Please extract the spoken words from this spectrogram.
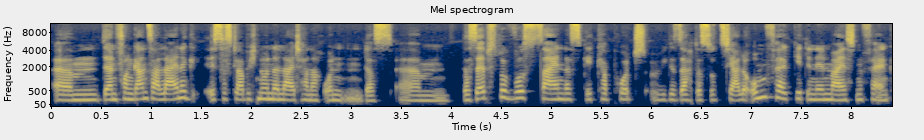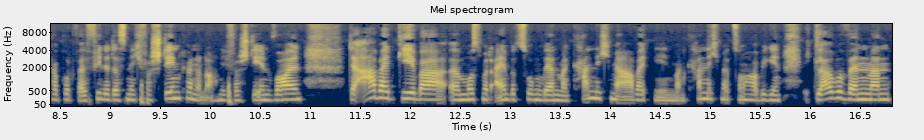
Ähm, denn von ganz alleine ist das, glaube ich, nur eine Leiter nach unten. Das, ähm, das Selbstbewusstsein, das geht kaputt. Wie gesagt, das soziale Umfeld geht in den meisten Fällen kaputt, weil viele das nicht verstehen können und auch nicht verstehen wollen. Der Arbeitgeber äh, muss mit einbezogen werden. Man kann nicht mehr arbeiten gehen, man kann nicht mehr zum Hobby gehen. Ich glaube, wenn man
